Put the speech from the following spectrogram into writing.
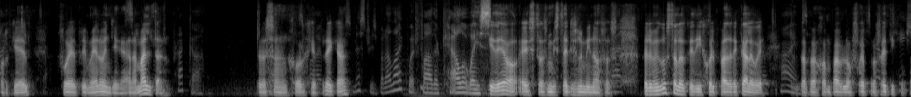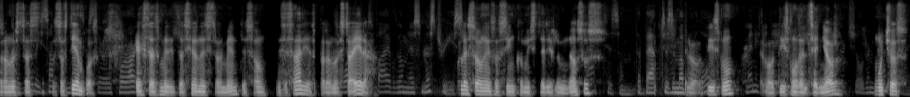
porque él fue el primero en llegar a Malta. Pero San Jorge Preca ideó estos misterios luminosos. Pero me gusta lo que dijo el padre Calloway. El Papa Juan Pablo fue profético para nuestros tiempos. Estas meditaciones realmente son necesarias para nuestra era. ¿Cuáles son esos cinco misterios luminosos? El bautismo, el bautismo del Señor. Muchos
